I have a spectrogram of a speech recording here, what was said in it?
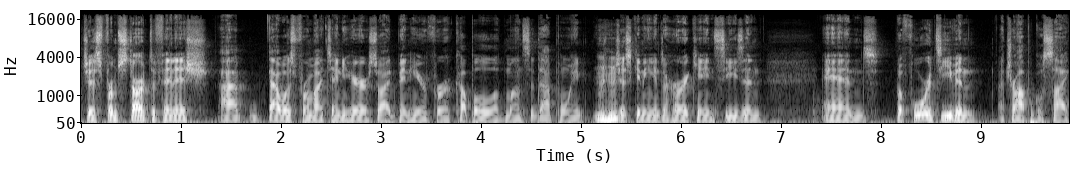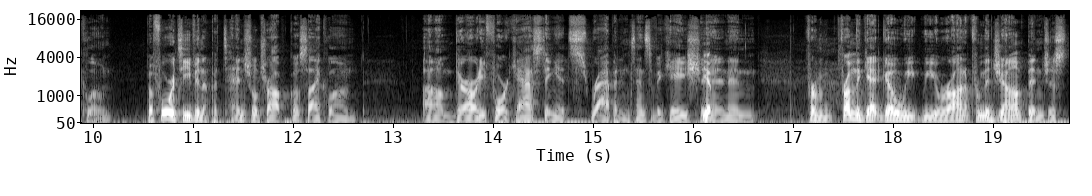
just from start to finish. Uh, that was for my tenure here, so I'd been here for a couple of months at that point, Mm-hmm. just getting into hurricane season, and before it's even a tropical cyclone, before it's even a potential tropical cyclone, um, they're already forecasting its rapid intensification, Yep. and from from the get go, we we were on it from the jump, and just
